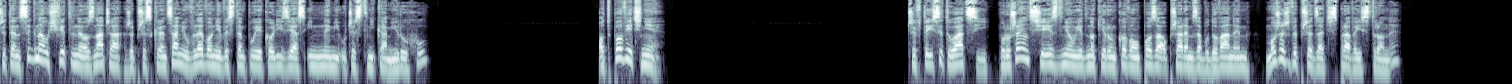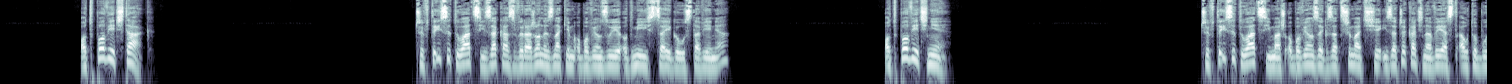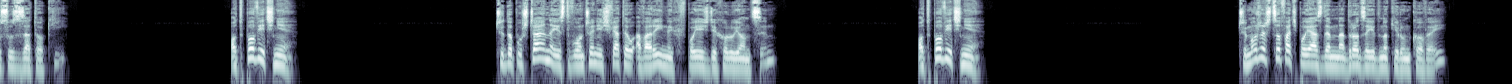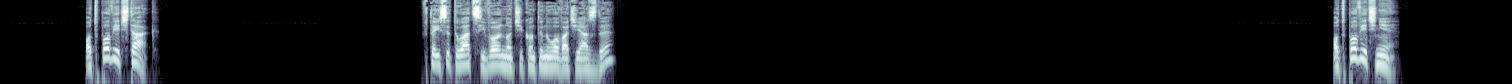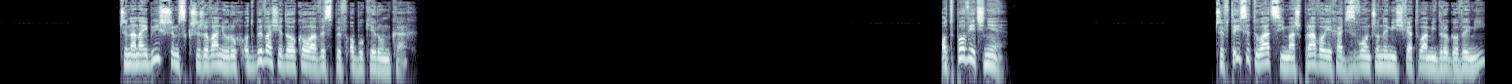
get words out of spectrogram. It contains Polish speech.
Czy ten sygnał świetlny oznacza, że przy skręcaniu w lewo nie występuje kolizja z innymi uczestnikami ruchu? Odpowiedź nie. Czy w tej sytuacji, poruszając się jezdnią jednokierunkową poza obszarem zabudowanym, możesz wyprzedzać z prawej strony? Odpowiedź tak. Czy w tej sytuacji zakaz wyrażony znakiem obowiązuje od miejsca jego ustawienia? Odpowiedź nie. Czy w tej sytuacji masz obowiązek zatrzymać się i zaczekać na wyjazd autobusu z zatoki? Odpowiedź nie. Czy dopuszczalne jest włączenie świateł awaryjnych w pojeździe holującym? Odpowiedź nie. Czy możesz cofać pojazdem na drodze jednokierunkowej? Odpowiedź tak. W tej sytuacji wolno ci kontynuować jazdę? Odpowiedź nie. Czy na najbliższym skrzyżowaniu ruch odbywa się dookoła wyspy w obu kierunkach? Odpowiedź nie. Czy w tej sytuacji masz prawo jechać z włączonymi światłami drogowymi?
